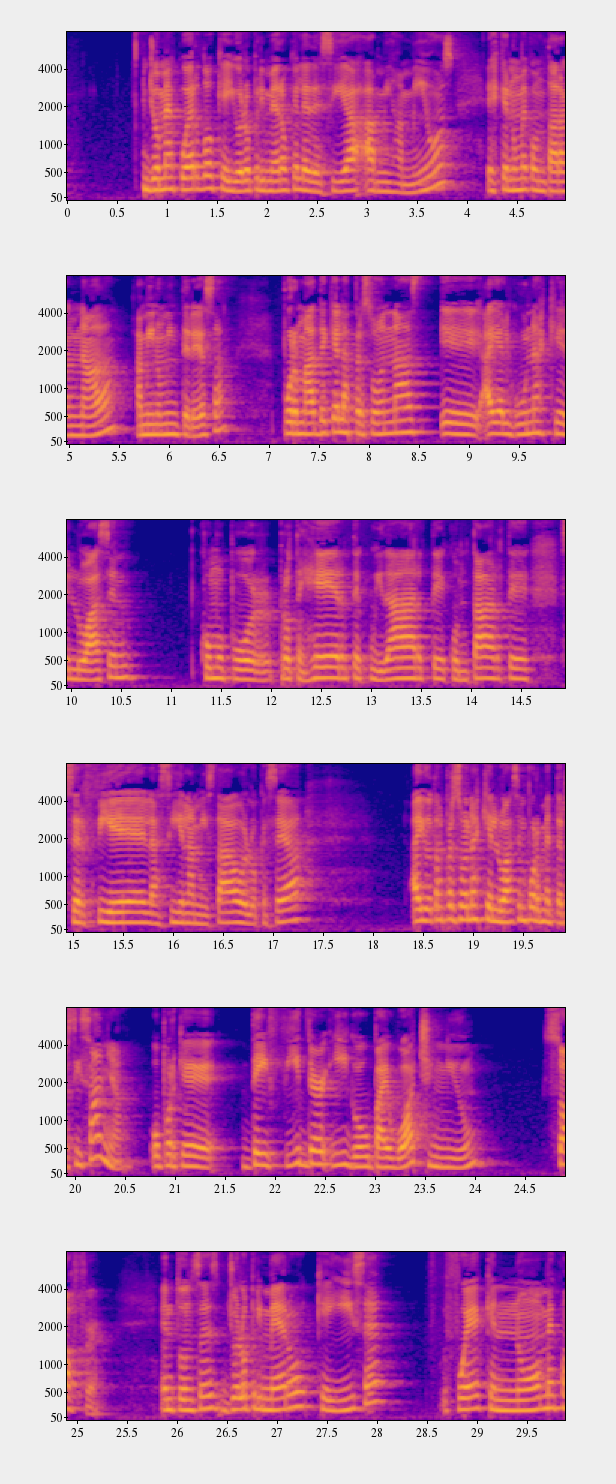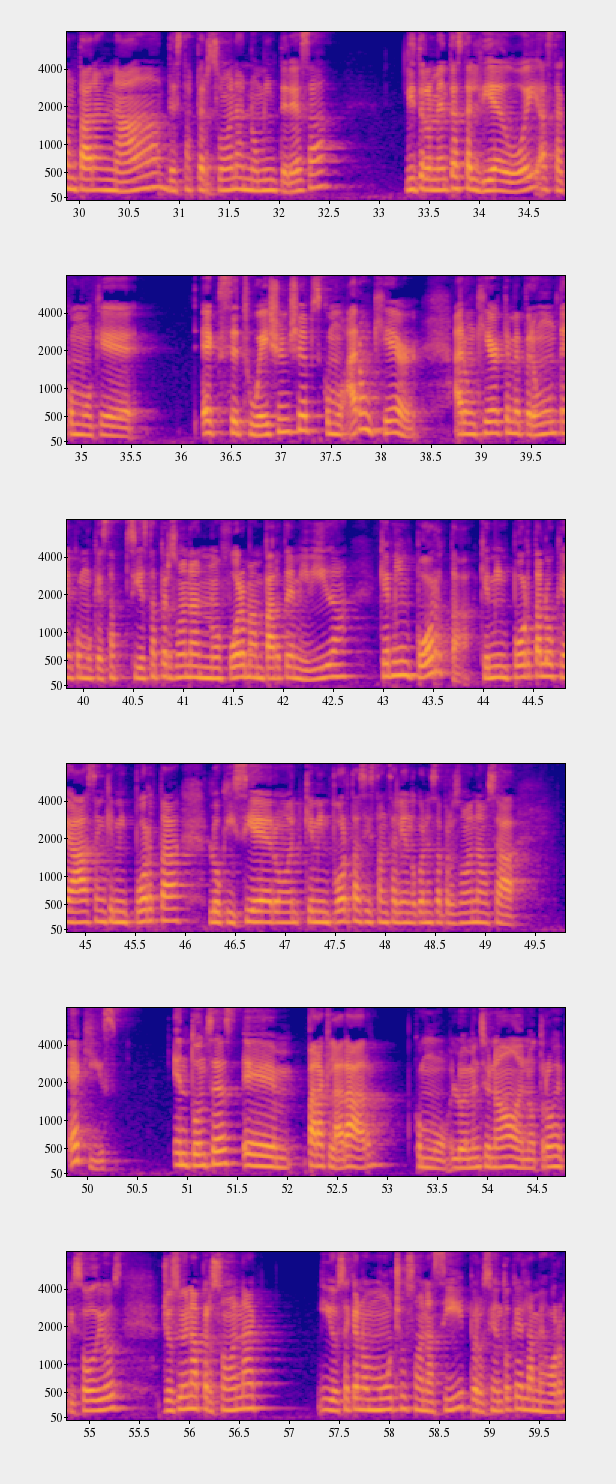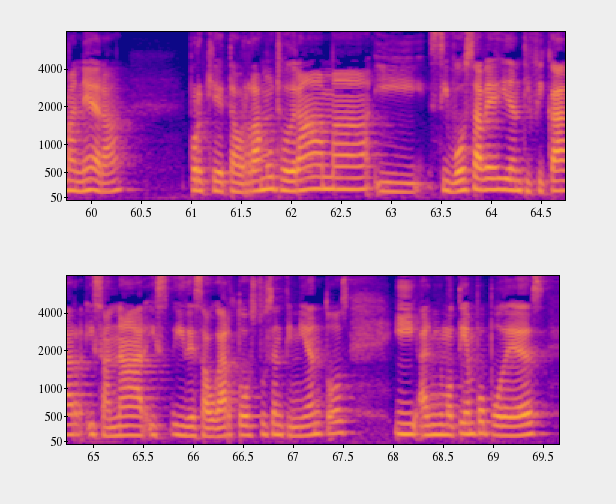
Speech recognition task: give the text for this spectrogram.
Yo me acuerdo que yo lo primero que le decía a mis amigos es que no me contaran nada, a mí no me interesa por más de que las personas, eh, hay algunas que lo hacen como por protegerte, cuidarte, contarte, ser fiel, así en la amistad o lo que sea. Hay otras personas que lo hacen por meter cizaña o porque they feed their ego by watching you suffer. Entonces, yo lo primero que hice fue que no me contaran nada de estas personas, no me interesa. Literalmente hasta el día de hoy, hasta como que ex situationships, como I don't care. I don't care que me pregunten como que si estas personas no forman parte de mi vida, ¿qué me importa? ¿Qué me importa lo que hacen? ¿Qué me importa lo que hicieron? ¿Qué me importa si están saliendo con esa persona? O sea, X. Entonces, eh, para aclarar, como lo he mencionado en otros episodios, yo soy una persona, y yo sé que no muchos son así, pero siento que es la mejor manera porque te ahorras mucho drama y si vos sabes identificar y sanar y, desahogar todos tus sentimientos y al mismo tiempo podés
